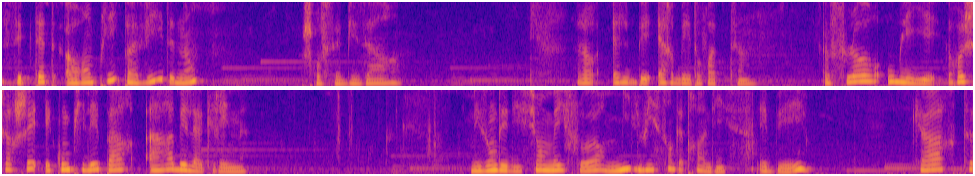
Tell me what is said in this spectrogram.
C'est peut-être rempli, pas vide, non? Je trouve ça bizarre. Alors, LBRB droite. Flore oubliée, recherchée et compilée par Arabella Green. Maison d'édition Mayflower 1890. Eh B. Carte,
